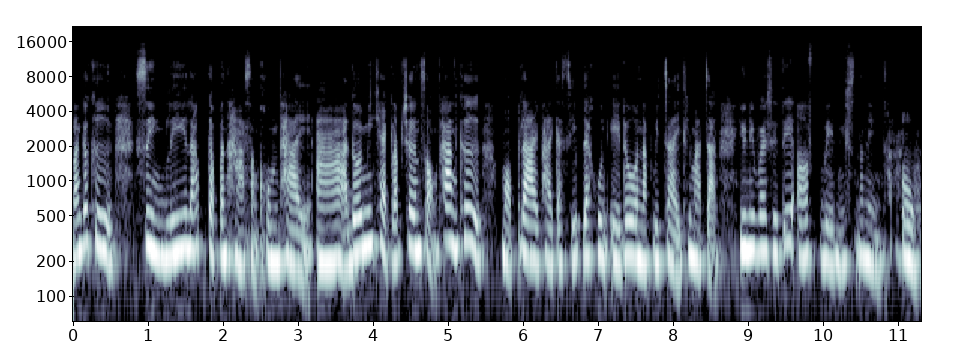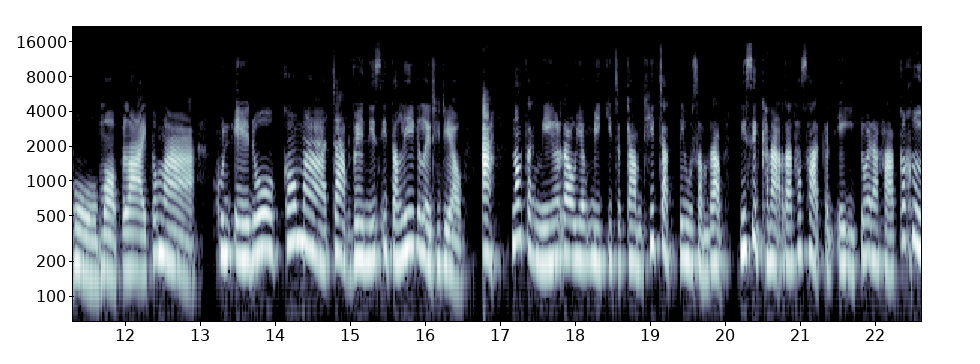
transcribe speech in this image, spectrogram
นั่นก็คือ สิ่งลี้ลับกับปัญหาสังคมไทยอ่าโดยมีแขกรับเชิญสองท่านคือหมอปลายพายกระซิบ และคุณเอโดนักวิจัยที่มาจาก University of Venice นั่นเองค่ะ โอ้โห หมอปลายก็มาคุณเอโดก็มาจากเวนิสอิตาลีกันเลยทีเดียวอะนอกจากนี้เรายังมีกิจกรรมที่จัดติวสำหรับนิสิตคณะรัฐศาสตร์กันเองอีกด้วยนะคะ ก็คือ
